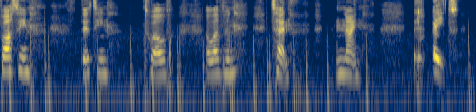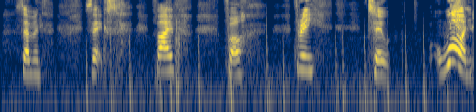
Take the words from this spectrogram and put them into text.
14, 13, 12, 11, 10, 9, 8, 7, 6, 5, 4, 3, 2, 1.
